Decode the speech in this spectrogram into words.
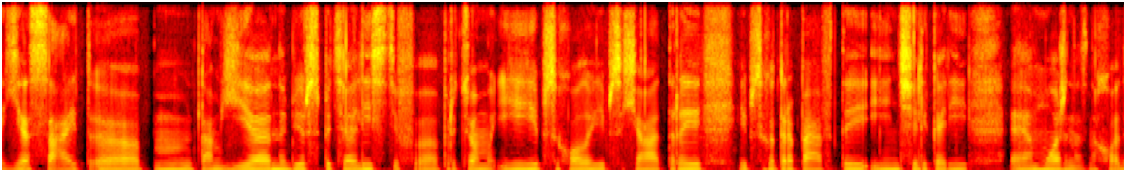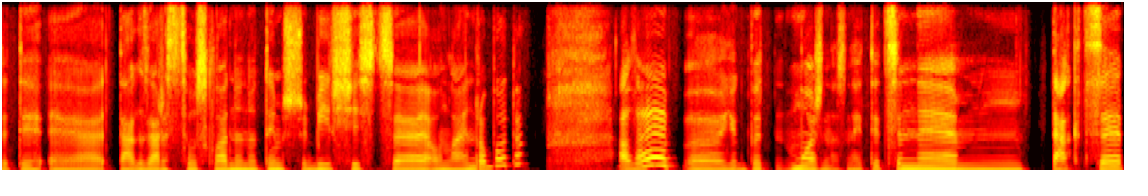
Є сайт, там є набір спеціалістів при цьому і психологи, і психіатри, і психотерапевти, і інші лікарі. Можна знаходити так. Зараз це ускладнено тим, що більшість це онлайн робота. Але е, якби можна знайти. Це не так, це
